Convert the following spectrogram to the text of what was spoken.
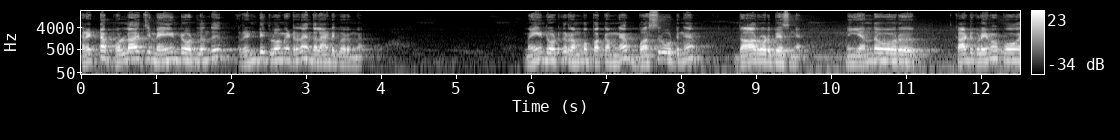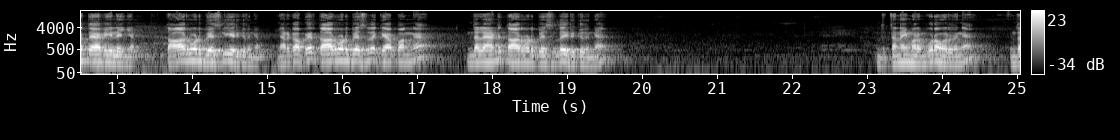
கரெக்டாக பொள்ளாச்சி மெயின் ரோட்லேருந்து ரெண்டு கிலோமீட்டர் தான் இந்த லேண்டுக்கு வருங்க. மெயின் ரோட்டுக்கு ரொம்ப பக்கம்ங்க. பஸ் ரூட்டுங்க தார் ரோடு பேசுங்க. நீங்கள் எந்த ஒரு காட்டுக்குள்ளேயுமே போக தேவையில்லைங்க. தார் ரோடு பேஸ்லேயே இருக்குதுங்க. நிறையா பேர் தார் ரோடு பேஸில் தான் கேட்பாங்க. இந்த லேண்டு தார் ரோடு பேஸில் தான் இருக்குதுங்க. இந்த தென்னை மரம் பூரா வருதுங்க. இந்த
